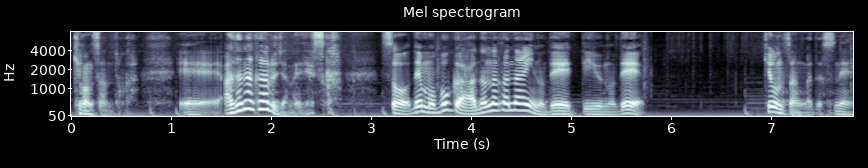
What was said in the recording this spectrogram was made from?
キョンさんとか、えー、あだ名があるじゃないですか。そう。でも僕はあだ名がないのでっていうのでキョンさんがですね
